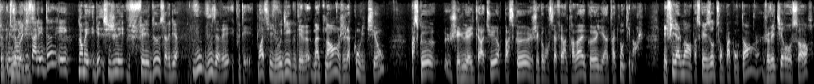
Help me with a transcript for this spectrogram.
Vous auriez dû faire les deux et... Non, mais si je fais les deux, ça veut dire... Vous, vous avez... Écoutez, moi, si je vous dis, écoutez, maintenant, j'ai la conviction parce que j'ai lu la littérature, parce que j'ai commencé à faire un travail, qu'il y a un traitement qui marche. Mais finalement, parce que les autres ne sont pas contents, je vais tirer au sort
